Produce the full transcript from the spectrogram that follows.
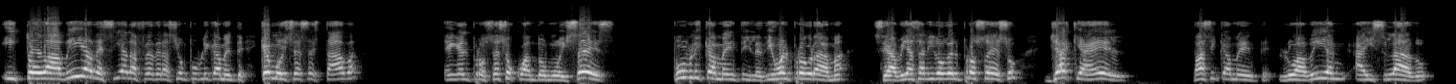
y todavía decía la federación públicamente que Moisés estaba en el proceso cuando Moisés públicamente y le dijo al programa se había salido del proceso, ya que a él básicamente lo habían aislado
